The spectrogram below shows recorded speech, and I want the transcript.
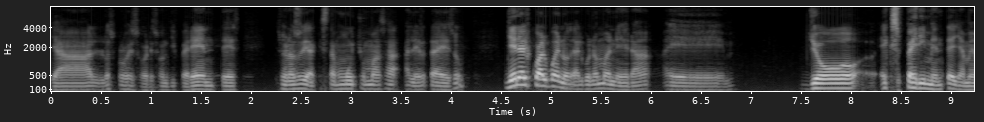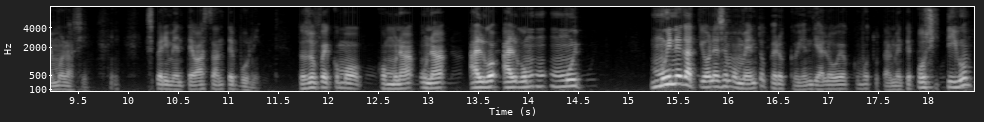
ya los profesores son diferentes. Es una sociedad que está mucho más alerta a eso y en el cual, bueno, de alguna manera eh, yo experimenté, llamémoslo así, experimenté bastante bullying. Entonces fue como, como una, una, algo, algo muy, muy negativo en ese momento, pero que hoy en día lo veo como totalmente positivo,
